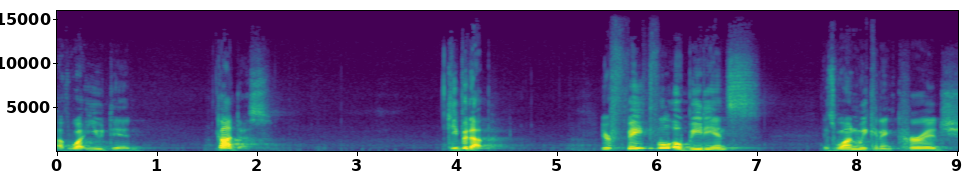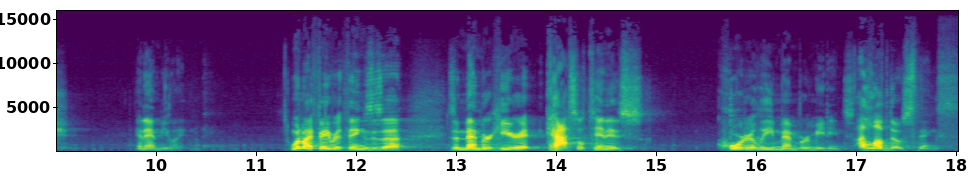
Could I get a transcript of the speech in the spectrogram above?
of what you did, God does. Keep it up. Your faithful obedience is one we can encourage and emulate. One of my favorite things as a, as a member here at Castleton is quarterly member meetings. I love those things.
